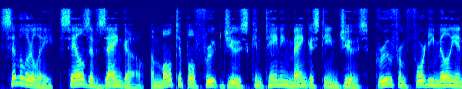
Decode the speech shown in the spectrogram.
Similarly, sales of XanGo, a multiple fruit juice containing mangosteen juice, grew from $40 million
